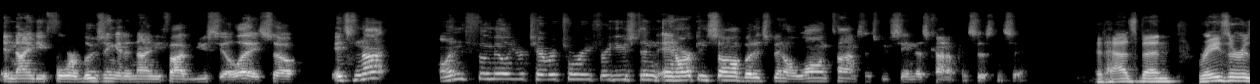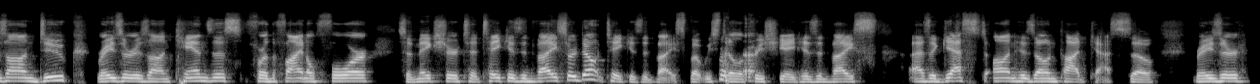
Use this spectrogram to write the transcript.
in 94, losing it in 95 at UCLA. So it's not unfamiliar territory for Houston and Arkansas, but it's been a long time since we've seen this kind of consistency. It has been. Razor is on Duke. Razor is on Kansas for the final four. So make sure to take his advice or don't take his advice, but we still appreciate his advice as a guest on his own podcast. So, Razor,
